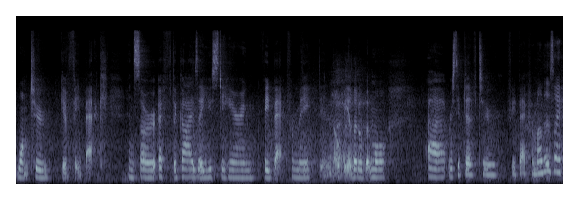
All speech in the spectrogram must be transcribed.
want to give feedback. And so, if the guys are used to hearing feedback from me, then they'll be a little bit more uh, receptive to feedback from others, I,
